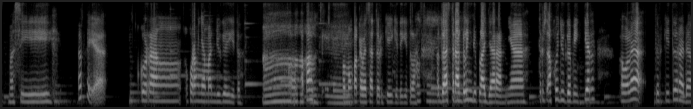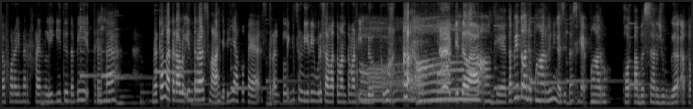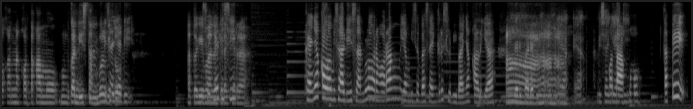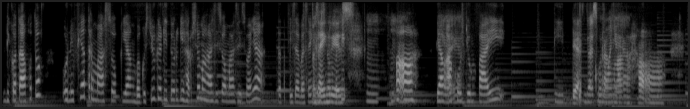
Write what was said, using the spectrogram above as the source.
masih apa ya? kurang kurang nyaman juga gitu Ah, apa, oke. ngomong pakai bahasa Turki gitu gitulah Oke. agak struggling di pelajarannya. Terus aku juga mikir awalnya Turki itu rada foreigner friendly gitu, tapi ternyata mereka nggak terlalu interest malah jadinya aku kayak struggling sendiri bersama teman-teman Indoku. Oh, ya ampun. Gitu lah. Ah, Oke, tapi itu ada pengaruh ini nggak sih Tas kayak pengaruh kota besar juga atau karena kota kamu bukan di Istanbul bisa gitu? jadi. Atau gimana kira-kira? Kayaknya kalau misal di Istanbul orang-orang yang bisa bahasa Inggris lebih banyak kali ya daripada di Ah, ah, ah, Iya, ya. Bisa kota jadi. aku. Tapi di kota aku tuh univnya termasuk yang bagus juga di Turki. Harusnya mahasiswa-mahasiswanya tetap bisa bahasa Inggris. Bahasa dong. Tapi Inggris. Hmm, mm, Heeh, yang Iya, aku iya. jumpai tidak Nggak kurang semuanya ya. lah. Heeh.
